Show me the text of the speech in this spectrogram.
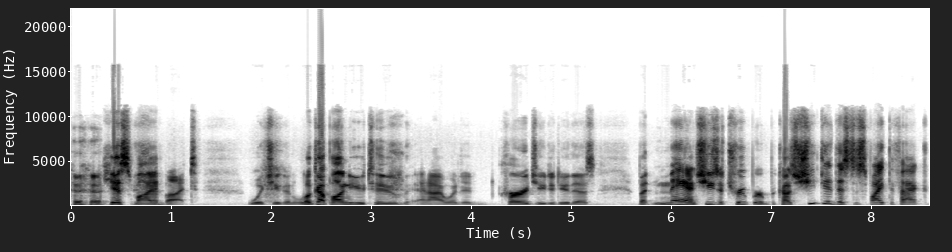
"Kiss My Butt," which you can look up on YouTube, and I would encourage you to do this. But man, she's a trooper because she did this despite the fact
